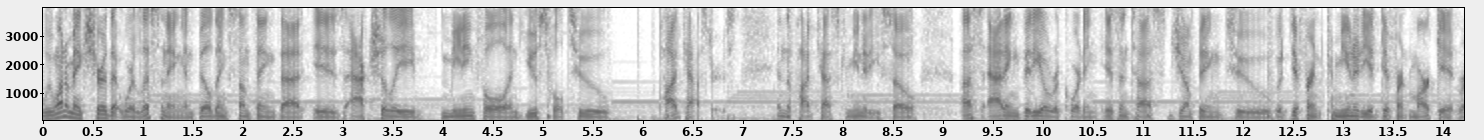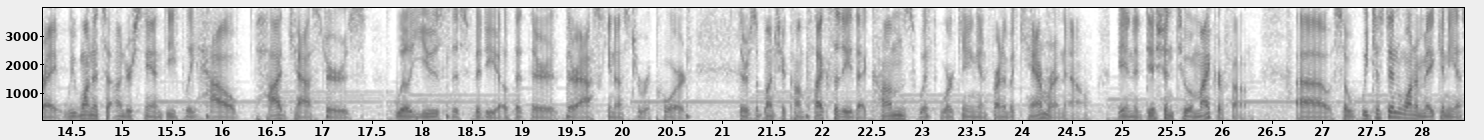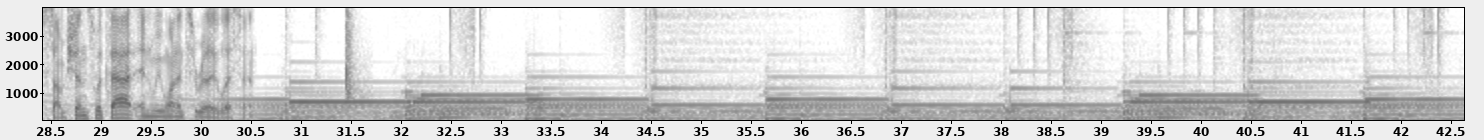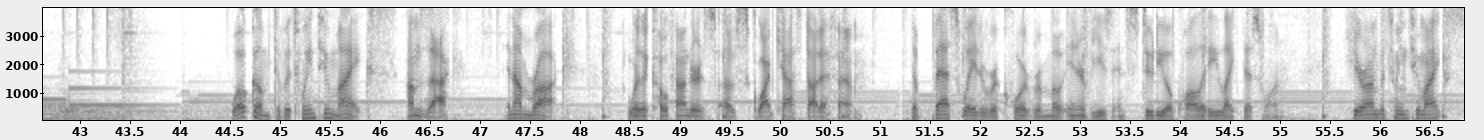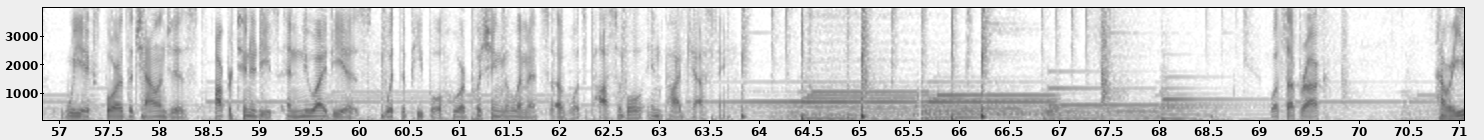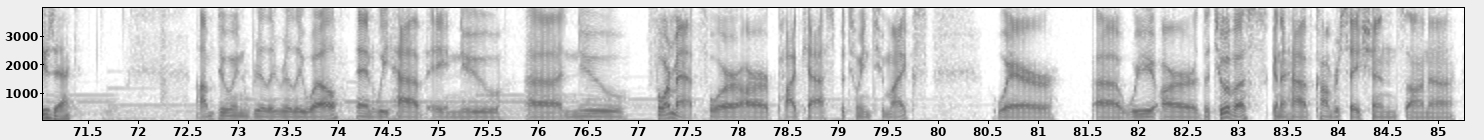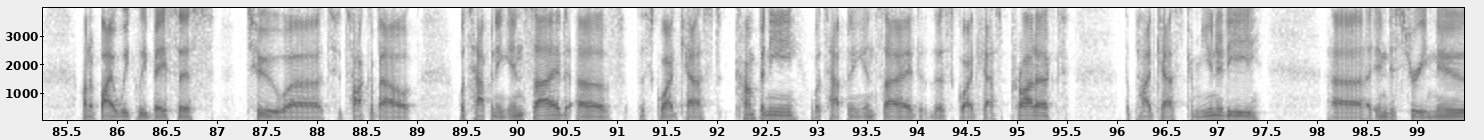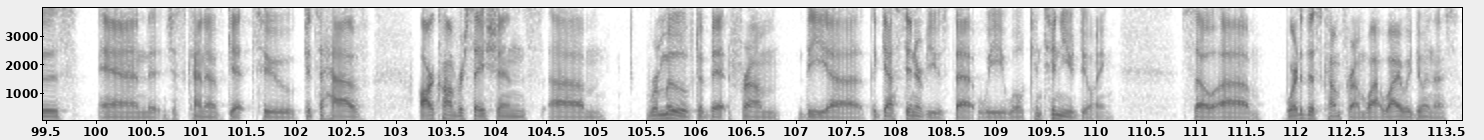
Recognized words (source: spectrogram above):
we want to make sure that we're listening and building something that is actually meaningful and useful to podcasters in the podcast community. So, us adding video recording isn't us jumping to a different community, a different market, right? We wanted to understand deeply how podcasters will use this video that they're they're asking us to record. There's a bunch of complexity that comes with working in front of a camera now, in addition to a microphone. Uh, so we just didn't want to make any assumptions with that, and we wanted to really listen. Welcome to Between Two Mics. I'm Zach. And I'm Rock. We're the co founders of Squadcast.fm, the best way to record remote interviews in studio quality like this one. Here on Between Two Mics, we explore the challenges, opportunities, and new ideas with the people who are pushing the limits of what's possible in podcasting. What's up, Rock? How are you, Zach? I'm doing really, really well, and we have a new, uh, new format for our podcast between two mics, where uh, we are the two of us going to have conversations on a on a biweekly basis to uh, to talk about what's happening inside of the Squadcast company, what's happening inside the Squadcast product, the podcast community, uh, industry news, and just kind of get to get to have our conversations um, removed a bit from the uh, the guest interviews that we will continue doing. So, um, where did this come from? Why, why are we doing this?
